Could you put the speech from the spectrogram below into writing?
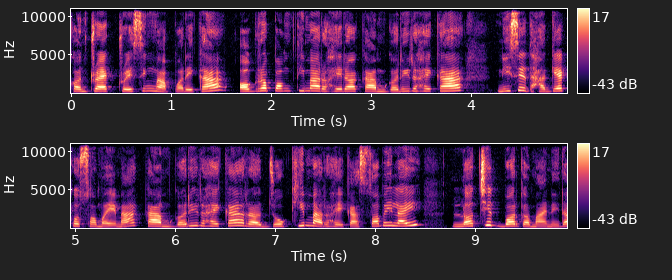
कन्ट्र्याक्ट ट्रेसिङमा परेका अग्रपङ्क्तिमा रहेर काम गरिरहेका निषेधाज्ञाको समयमा काम गरिरहेका र जोखिममा रहेका सबैलाई लक्षित वर्ग मानेर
